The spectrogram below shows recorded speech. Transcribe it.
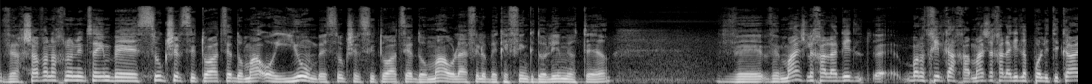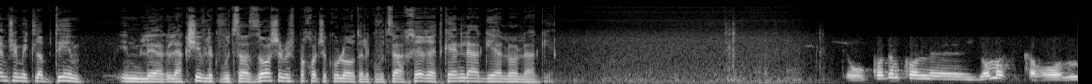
ועכשיו אנחנו נמצאים בסוג של סיטואציה דומה, או איום בסוג של סיטואציה דומה, אולי אפילו בהיקפים גדולים יותר. ו- ומה יש לך להגיד, בוא נתחיל ככה, מה יש לך להגיד לפוליטיקאים שמתלבטים אם להקשיב לקבוצה זו של משפחות שכולות או לקבוצה אחרת, כן להגיע, לא להגיע? תראו, קודם כל אה, יום הזיכרון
